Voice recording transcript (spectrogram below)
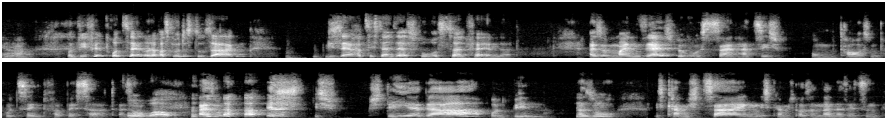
Ja? Ja. Und wie viel Prozent oder was würdest du sagen, wie sehr hat sich dein Selbstbewusstsein verändert? Also mein Selbstbewusstsein hat sich um 1000 Prozent verbessert. Also, oh, wow. also ich, ich stehe da und bin. Also Mhm. ich kann mich zeigen, ich kann mich auseinandersetzen,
